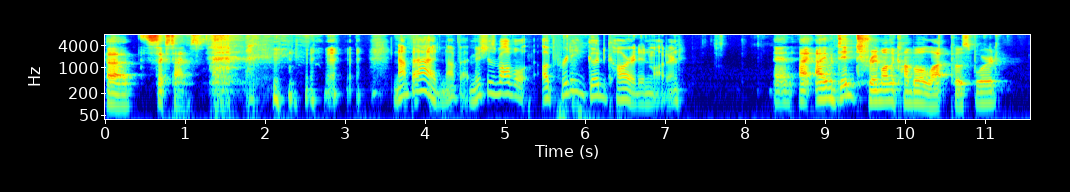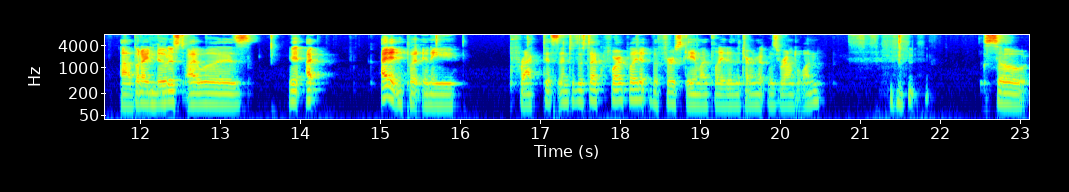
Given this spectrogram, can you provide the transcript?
uh, six times. not bad, not bad. Mishra's Bauble, a pretty good card in modern. and I, I did trim on the combo a lot post board, uh, but I noticed I was yeah, I I didn't put any practice into this deck before I played it. The first game I played in the tournament was round one. so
